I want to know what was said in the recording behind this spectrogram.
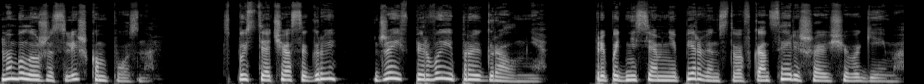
но было уже слишком поздно. Спустя час игры Джей впервые проиграл мне, преподнеся мне первенство в конце решающего гейма.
